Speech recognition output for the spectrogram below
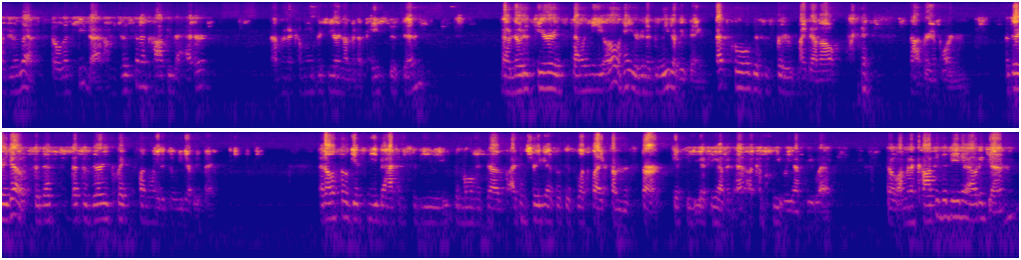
of your list. So let's see that. I'm just going to copy the header. I'm going to come over here and I'm going to paste this in. Now notice here it's telling me, oh, hey, you're going to delete everything. That's cool. This is for my demo. it's not very important. But there you go. So that's, that's a very quick, fun way to delete everything. It also gets me back into the, the moment of, I can show you guys what this looks like from the start if you, if you have an, a completely empty list. So I'm going to copy the data out again.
